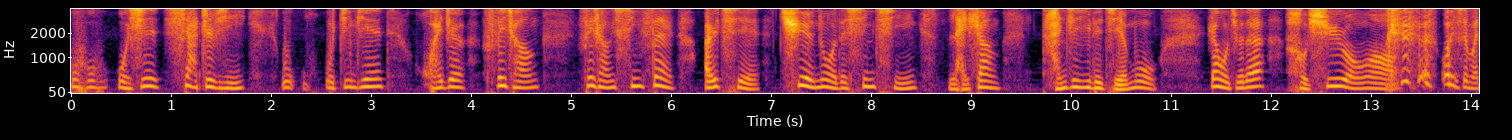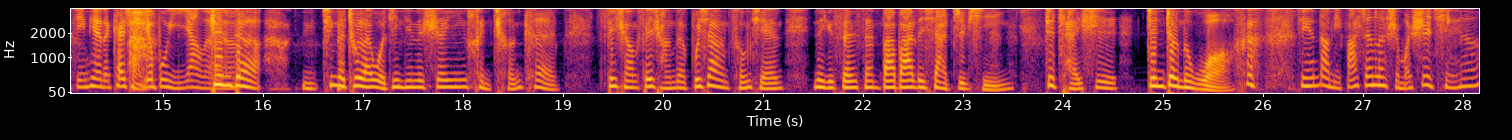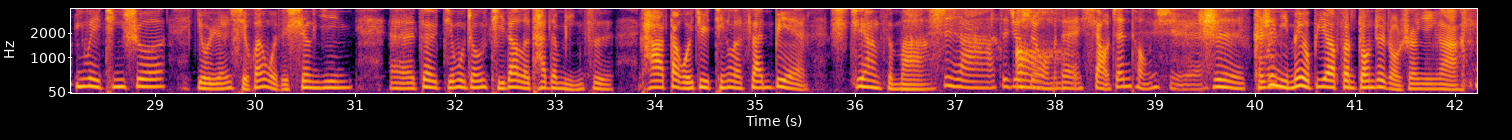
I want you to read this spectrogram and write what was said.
我我我是夏志平，我我今天怀着非常非常兴奋而且怯懦的心情来上谭志毅的节目，让我觉得好虚荣哦。为什么今天的开场又不一样了呢？真的，你听得出来我今天的声音很诚恳，非常非常的不像从前那个三三八八的夏志平，这才是真正的我。今天到底发生了什么事情呢？因为听说有人喜欢我的声音，呃，在节目中提到了他的名字，他倒回去听了三遍，是这样子吗？是啊，这就是我们的小珍同学。是，可是你没有必要放装这种声音啊。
